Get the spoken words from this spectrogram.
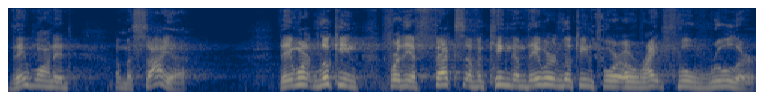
They wanted a Messiah. They weren't looking for the effects of a kingdom, they were looking for a rightful ruler.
